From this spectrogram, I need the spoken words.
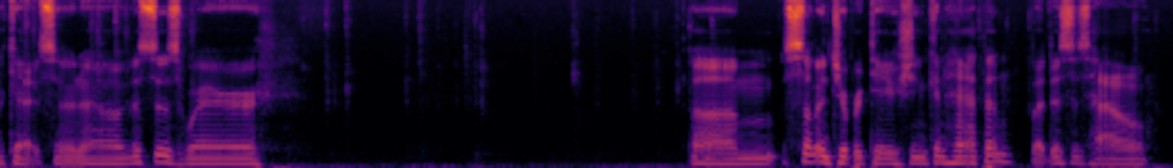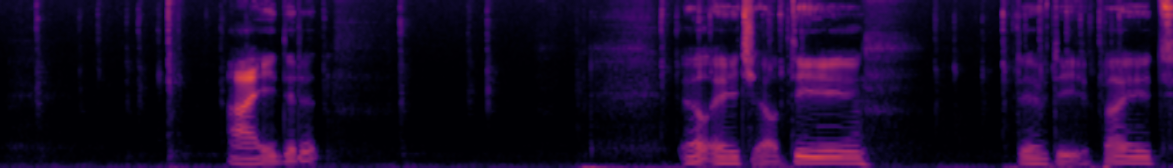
Okay, so now this is where um, some interpretation can happen, but this is how I did it. LHLD div d byte.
